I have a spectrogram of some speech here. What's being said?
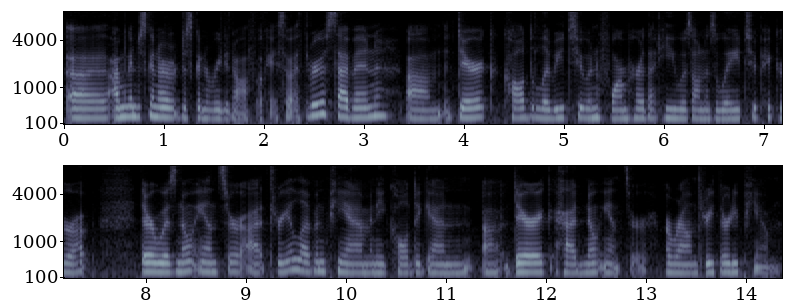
Uh, I'm gonna, just gonna just gonna read it off. Okay, so at 307, um, Derrick called Libby to inform her that he was on his way to pick her up. There was no answer at 3:11 p.m. and he called again. Uh, Derrick had no answer around 3:30 p.m.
